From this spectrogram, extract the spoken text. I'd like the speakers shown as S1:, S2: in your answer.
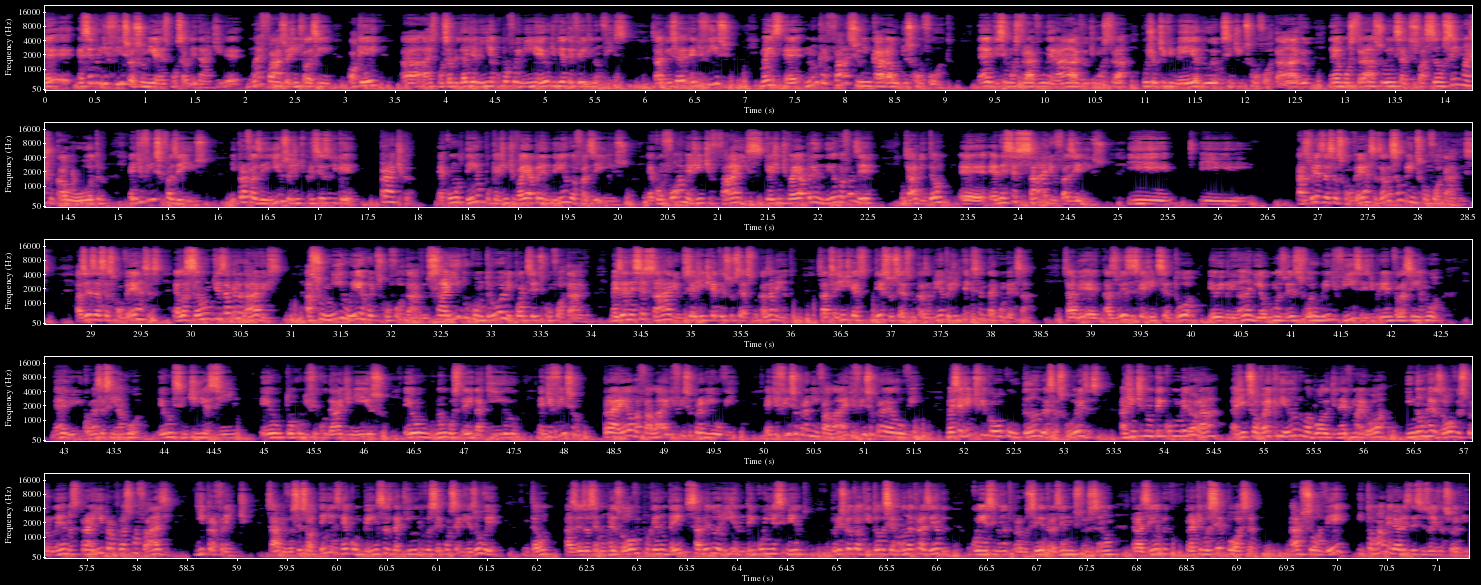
S1: é, é sempre difícil assumir a responsabilidade. É, não é fácil a gente falar assim, ok, a, a, responsabilidade é minha, a culpa foi minha, eu devia ter feito e não fiz. Sabe, isso é, é difícil. Mas é, nunca é fácil encarar o desconforto. Né, de se mostrar vulnerável, de mostrar, puxa, eu tive medo, eu me senti desconfortável, né, mostrar a sua insatisfação sem machucar o outro. É difícil fazer isso. E para fazer isso, a gente precisa de quê? Prática. É com o tempo que a gente vai aprendendo a fazer isso. É conforme a gente faz que a gente vai aprendendo a fazer. Sabe? Então, é, é necessário fazer isso. E, e às vezes essas conversas, elas são bem desconfortáveis. Às vezes essas conversas, elas são desagradáveis. Assumir o erro é desconfortável. Sair do controle pode ser desconfortável. Mas é necessário se a gente quer ter sucesso no casamento. Sabe, se a gente quer ter sucesso no casamento, a gente tem que sentar e conversar. Sabe, é, às vezes que a gente sentou, eu e Briane, e algumas vezes foram bem difíceis, de Briane falar assim, amor, né, ele começa assim, amor, eu me senti assim, eu tô com dificuldade nisso, eu não gostei daquilo. É difícil para ela falar, é difícil para mim ouvir. É difícil para mim falar, é difícil para ela ouvir. Mas se a gente fica ocultando essas coisas, a gente não tem como melhorar. A gente só vai criando uma bola de neve maior e não resolve os problemas para ir para a próxima fase, ir para frente. Sabe? Você só tem as recompensas daquilo que você consegue resolver. Então, às vezes você não resolve porque não tem sabedoria, não tem conhecimento. Por isso que eu tô aqui toda semana trazendo conhecimento para você, trazendo instrução, trazendo para que você possa absorver e tomar melhores decisões na sua vida.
